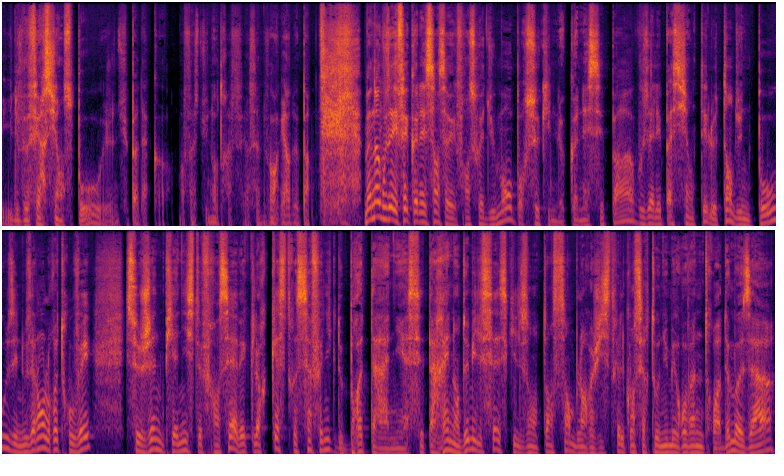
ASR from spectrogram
il veut faire Sciences Po et je ne suis pas d'accord. Enfin, c'est une autre affaire, ça ne vous regarde pas. Maintenant que vous avez fait connaissance avec François Dumont, pour ceux qui ne le connaissaient pas, vous allez patienter le temps d'une pause et nous allons le retrouver, ce jeune pianiste français avec l'Orchestre symphonique de Bretagne. C'est à Rennes en 2016 qu'ils ont ensemble enregistré le concerto numéro 23 de Mozart.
